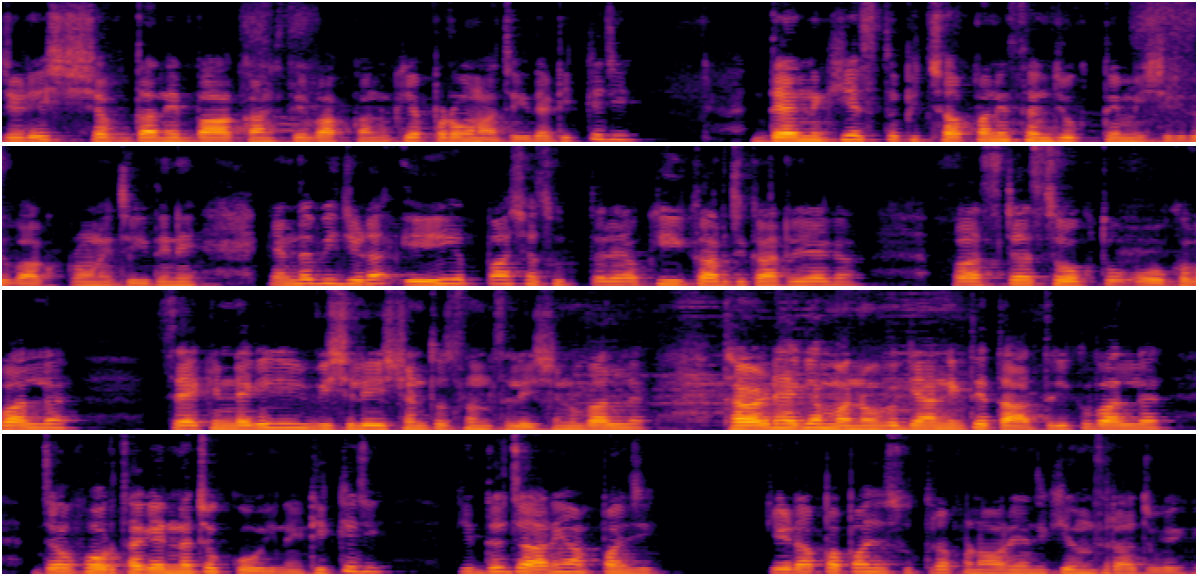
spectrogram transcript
ਜਿਹੜੇ ਸ਼ਬਦਾਂ ਦੇ ਵਾਕੰਸ਼ ਤੇ ਵਾਕਾਂ ਨੂੰ ਕੀ ਹੈ ਪੜ੍ਹਾਉਣਾ ਚਾਹੀਦਾ ਠੀਕ ਹੈ ਜੀ ਦੈਨ ਕੀ ਇਸ ਤੋਂ ਪਿੱਛੋਂ ਆਪਾਂ ਨੇ ਸੰਯੁਕਤ ਤੇ ਮਿਸ਼ਰਿਤ ਵਾਕ ਪੜ੍ਹਾਉਣੇ ਚਾਹੀਦੇ ਨੇ। ਕਹਿੰਦਾ ਵੀ ਜਿਹੜਾ ਇਹ ਭਾਸ਼ਾ ਸੂਤਰ ਹੈ, ਉਹ ਕੀ ਕਾਰਜ ਕਰ ਰਿਹਾ ਹੈਗਾ? ਫਸਟ ਹੈ ਸੋਕ ਤੋਂ ਔਖ ਵੱਲ ਸੈਕਿੰਡ ਹੈਗਾ ਜੀ ਵਿਸ਼ਲੇਸ਼ਣ ਤੋਂ ਸੰਸਲੇਸ਼ਣ ਵੱਲ ਥਰਡ ਹੈਗਾ ਮਨੋਵਿਗਿਆਨਿਕ ਤੇ ਤਾਤਰਿਕ ਵੱਲ, ਜਾਂ ਫੋਰਥ ਹੈਗਾ ਇਹਨਾਂ ਚੋਂ ਕੋਈ ਨਹੀਂ, ਠੀਕ ਹੈ ਜੀ? ਕਿੱਧਰ ਜਾ ਰਹੇ ਹਾਂ ਆਪਾਂ ਜੀ? ਕਿਹੜਾ ਆਪਾਂ ਭਾਸ਼ਾ ਸੂਤਰ ਅਪਣਾ ਰਹੇ ਹਾਂ ਜੀ? ਕੀ ਆਨਸਰ ਆ ਜਾਊਗਾ?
